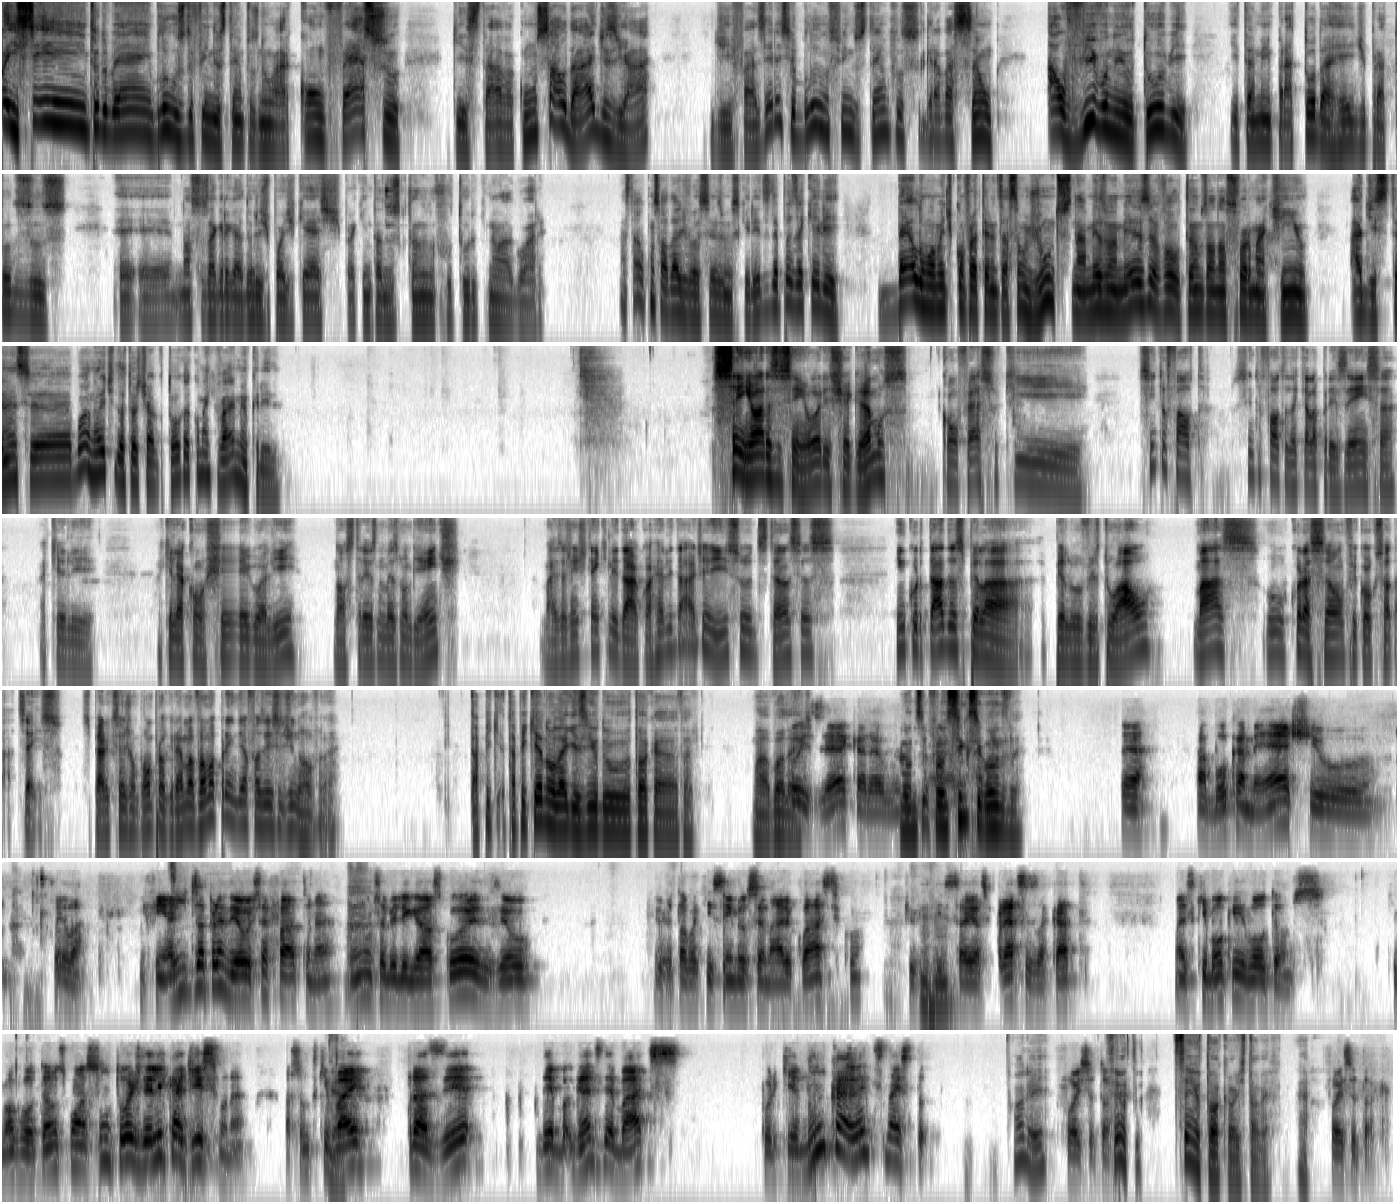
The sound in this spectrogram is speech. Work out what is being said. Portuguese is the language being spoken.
Oi, sim, tudo bem? Blues do fim dos tempos no ar. Confesso que estava com saudades já de fazer esse Blues no fim dos tempos, gravação ao vivo no YouTube e também para toda a rede, para todos os é, é, nossos agregadores de podcast, para quem está nos escutando no futuro, que não agora. Mas estava com saudade de vocês, meus queridos. Depois daquele belo momento de confraternização juntos na mesma mesa, voltamos ao nosso formatinho à distância. Boa noite, doutor Tiago Toca. Como é que vai, meu querido? Senhoras e senhores, chegamos. Confesso que sinto falta. Sinto falta daquela presença, aquele, aquele aconchego ali, nós três no mesmo ambiente. Mas a gente tem que lidar com a realidade, é isso, distâncias encurtadas pela, pelo virtual, mas o coração ficou com saudades, é isso. Espero que seja um bom programa. Vamos aprender a fazer isso de novo, né? Tá, tá pequeno o lagzinho do Toca, Otávio. Uma boa noite. Pois é, cara. Foi uns 5 segundos, né? É. A boca mexe, o. Sei lá. Enfim, a gente desaprendeu, isso é fato, né? Um não sabia ligar as coisas, eu. Eu já estava aqui sem meu cenário clássico, tive uhum. que sair às pressas da cata. Mas que bom que voltamos. Que bom que voltamos com um assunto hoje delicadíssimo, né? Assunto que é. vai trazer deba grandes debates, porque nunca antes na história. Olha aí. Foi isso, Toca. Sem, sem o Toca hoje, talvez. É. Foi isso, Toca.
